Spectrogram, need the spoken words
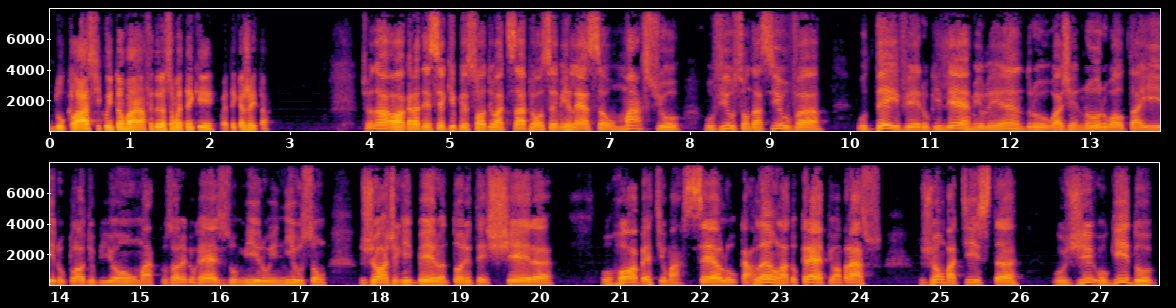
do clássico, então vai, a federação vai ter que, vai ter que ajeitar. Deixa eu dar, ó, agradecer aqui o pessoal do WhatsApp, o Alcemir Lessa, o Márcio, o Wilson da Silva, o David, o Guilherme, o Leandro, o Agenor, o Altair, o Cláudio Bion, o Marcos Aurélio Regis, o Miro, o Nilson, Jorge Ribeiro, Antônio Teixeira, o Robert, o Marcelo, o Carlão lá do Crepe, um abraço, João Batista, o, Gil, o Guido,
